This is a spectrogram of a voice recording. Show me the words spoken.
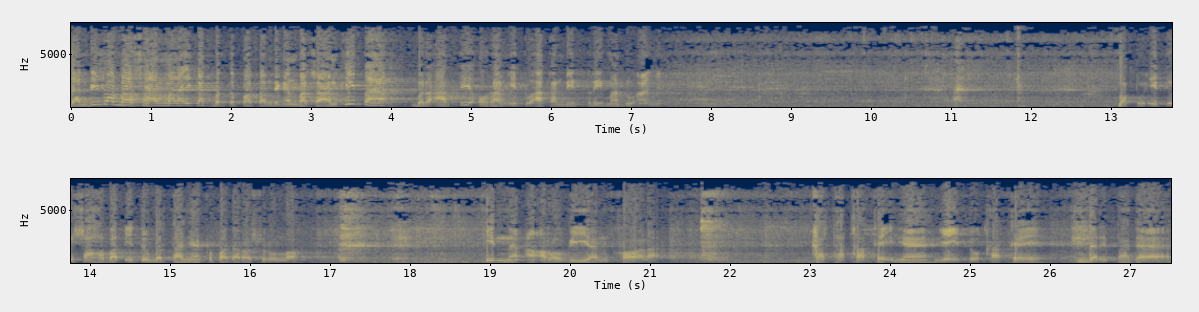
dan bila bacaan malaikat bertepatan dengan bacaan kita berarti orang itu akan diterima doanya. Waktu itu sahabat itu bertanya kepada Rasulullah Inna Arabian qala. Kata kakeknya yaitu kakek daripada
